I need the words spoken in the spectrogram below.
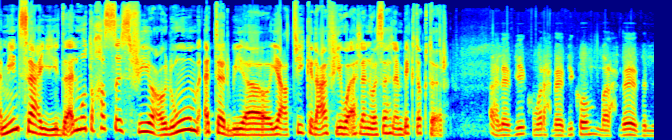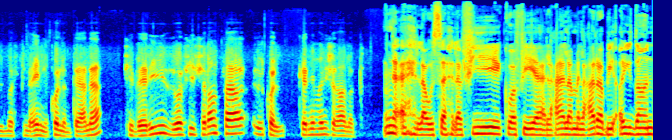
أمين سعيد المتخصص في علوم التربية. يعطيك العافية وأهلا وسهلا بك دكتور. أهلا بك ومرحبا بكم. مرحبا بالمستمعين الكل متاعنا في باريس وفي فرنسا الكل. كاني مانيش غلط. أهلا وسهلا فيك وفي العالم العربي أيضا.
